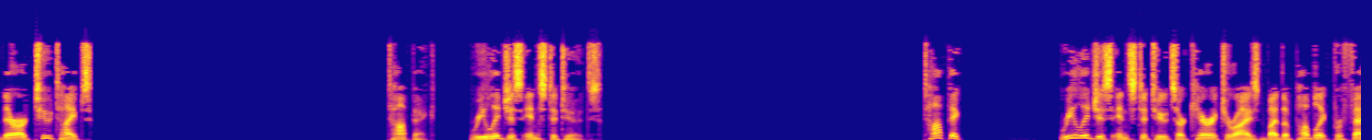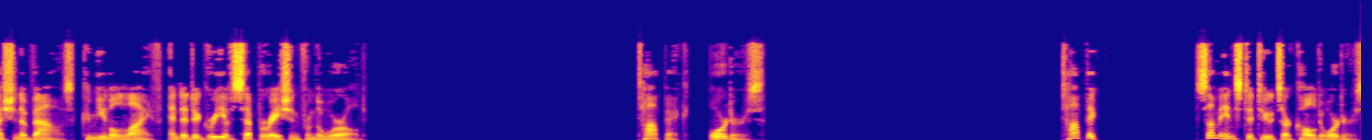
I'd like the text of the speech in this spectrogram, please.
There are two types. Religious institutes. Religious institutes are characterized by the public profession of vows, communal life, and a degree of separation from the world. Topic: Orders. Topic: Some institutes are called orders.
